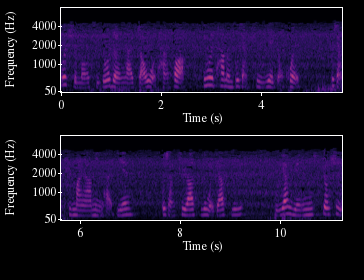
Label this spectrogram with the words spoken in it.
为什么许多人来找我谈话？因为他们不想去夜总会，不想去迈阿密海边，不想去拉斯维加斯。主要原因就是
